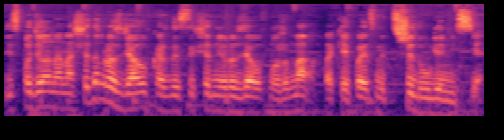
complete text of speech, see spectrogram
Jest podzielona na 7 rozdziałów. Każdy z tych 7 rozdziałów może ma takie powiedzmy 3 długie misje.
